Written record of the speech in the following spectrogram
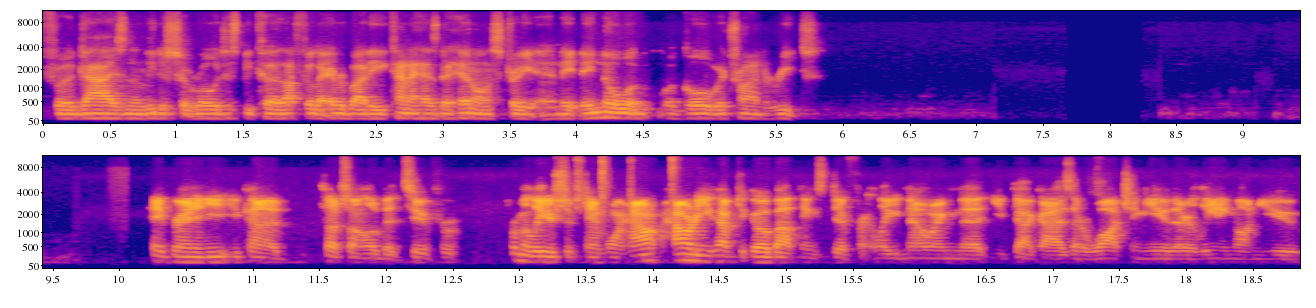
for guys in the leadership role, just because I feel like everybody kind of has their head on straight and they, they know what, what goal we're trying to reach. Hey Brandon, you, you kind of touched on a little bit too for from a leadership standpoint. How how do you have to go about things differently, knowing that you've got guys that are watching you, that are leaning on you,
